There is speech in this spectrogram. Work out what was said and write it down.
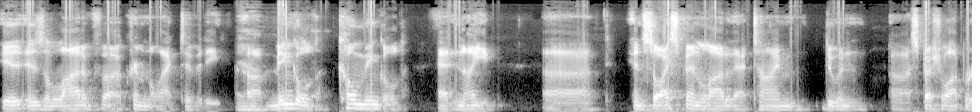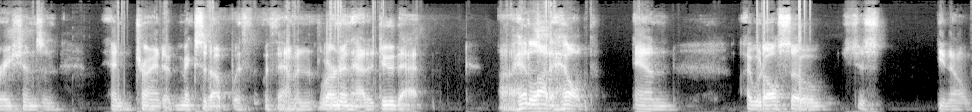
is, is a lot of uh, criminal activity, Yeah. uh, mingled, commingled at night, uh, and so I spend a lot of that time doing uh, special operations and and trying to mix it up with with them and learning how to do that. Uh, I had a lot of help and. I would also just, you know,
